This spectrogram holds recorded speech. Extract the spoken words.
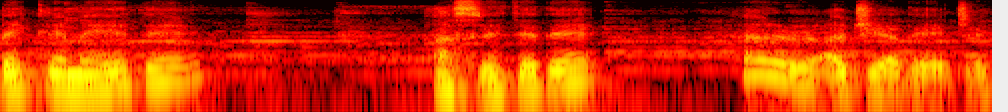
beklemeye de, hasrete de, her acıya değecek.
